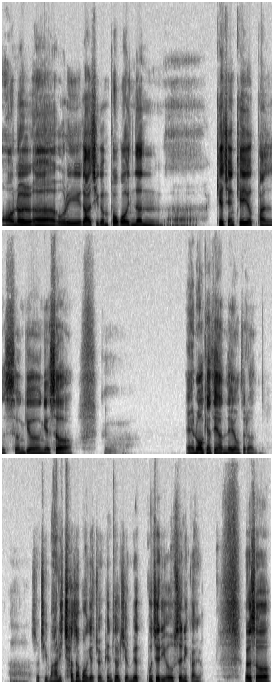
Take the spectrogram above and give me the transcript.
오늘 어, 우리가 지금 보고 있는 어, 개정 개혁판 성경에서 그 에녹에 대한 내용들은 어, 솔직히 많이 찾아보기 좀 힘들지요. 몇 구절이 없으니까요. 그래서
